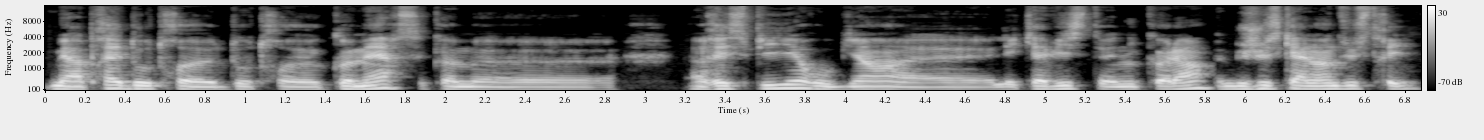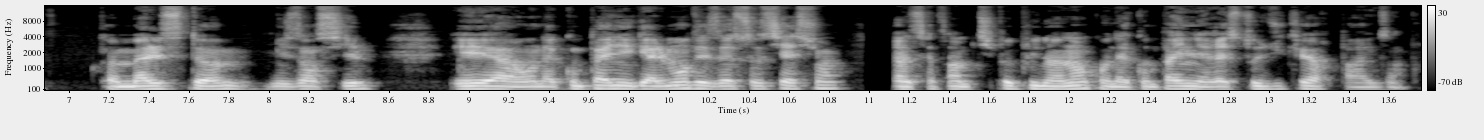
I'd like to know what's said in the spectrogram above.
mais après d'autres d'autres commerces comme Respire ou bien euh, les cavistes Nicolas, jusqu'à l'industrie comme Alstom, mise en cile. Et euh, on accompagne également des associations. Euh, ça fait un petit peu plus d'un an qu'on accompagne les Restos du Cœur, par exemple.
